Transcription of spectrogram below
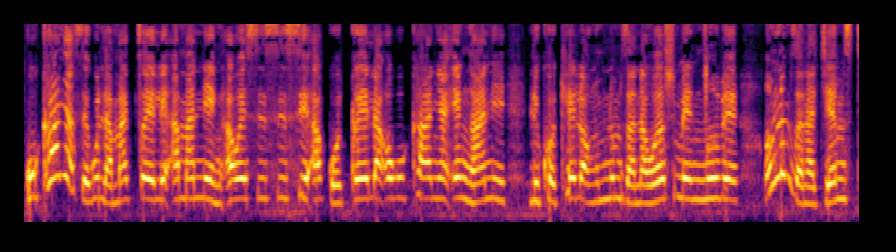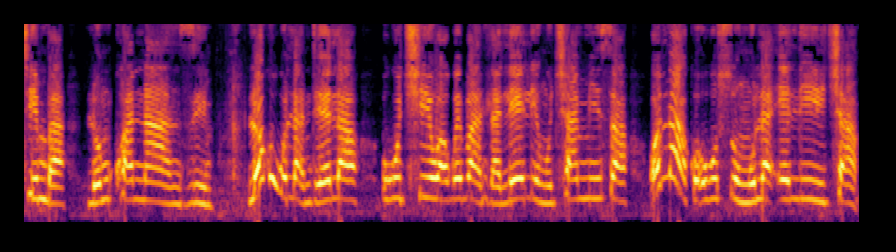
kukhanya sekulamacele amaningi aweccc agoqela okukhanya engani likhokhelwa ngumnumzana welshman ncube umnumzana james timber lomkhwananzi lokhu kulandela ukutshiwa kwebandla leli nguchamisa olakho ukusungula elitsha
